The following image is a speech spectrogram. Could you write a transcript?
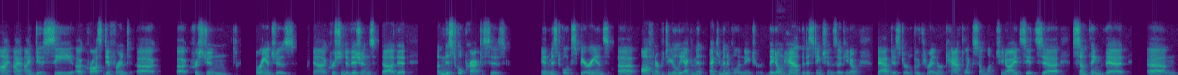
I, I, I, do see across different uh, uh, Christian branches, uh, Christian divisions, uh, that mystical practices and mystical experience uh, often are particularly ecumen- ecumenical in nature. They don't mm-hmm. have the distinctions of, you know, Baptist or Lutheran or Catholic so much. You know, it's it's uh, something that um,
